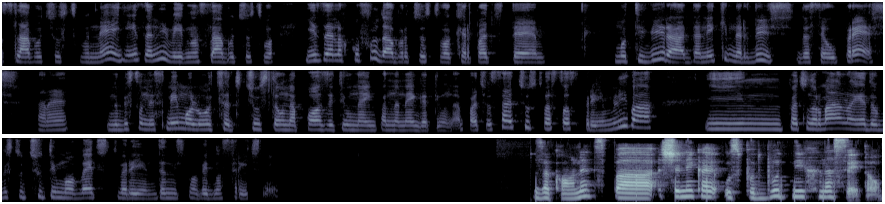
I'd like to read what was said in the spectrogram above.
slabo čustvo. Ne, jeza ni vedno slabo čustvo jeza je lahko ful dobro čustvo, ker pač te motivira, da nekaj narediš, da se upreš. In v bistvu ne smemo ločiti čustev na pozitivna in pa na negativna. Pač vsa čustva so sprejemljiva in pač normalno je, da v bistvu čutimo več stvari in da nismo vedno srečni. Za konec pa še nekaj uspodbudnih nasvetov.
